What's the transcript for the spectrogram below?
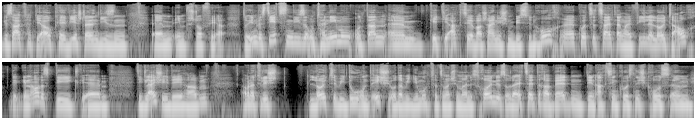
gesagt hat, ja, okay, wir stellen diesen ähm, Impfstoff her. Du investierst in diese Unternehmung und dann ähm, geht die Aktie wahrscheinlich ein bisschen hoch, äh, kurze Zeit lang, weil viele Leute auch genau das, die, ähm, die gleiche Idee haben. Aber natürlich Leute wie du und ich oder wie die Mutter zum Beispiel meines Freundes oder etc. werden den Aktienkurs nicht groß ähm,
